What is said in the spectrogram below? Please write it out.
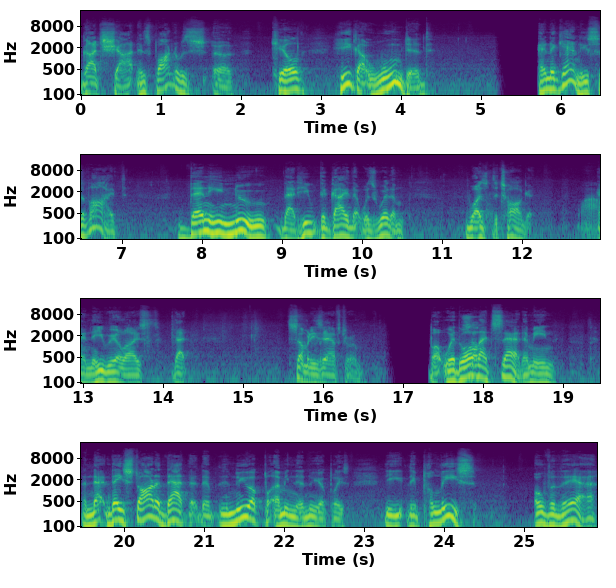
got shot. His partner was uh, killed. He got wounded, and again he survived. Then he knew that he, the guy that was with him, was the target, Wow. and he realized that somebody's after him. But with all So- that said, I mean, and that they started that the, the, the New York, I mean the New York police, the the police over there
